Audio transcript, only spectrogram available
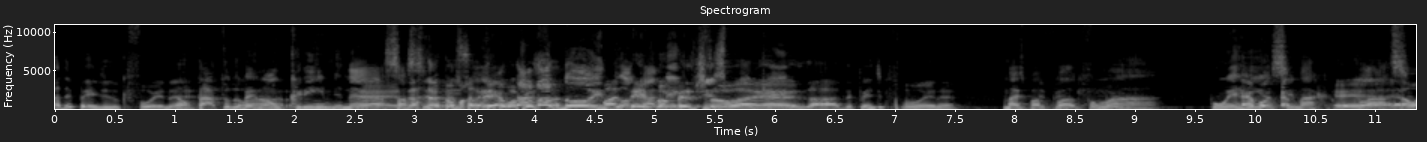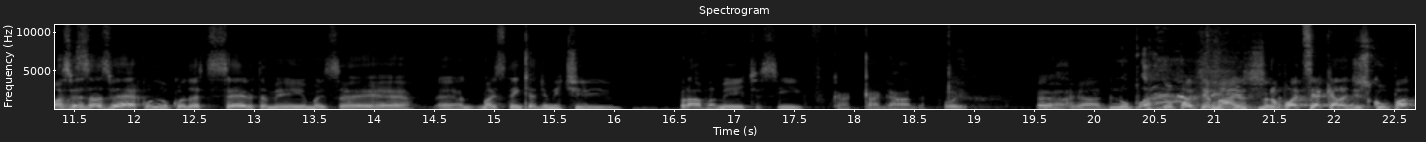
Ah, depende do que foi, né? Não, tá, tudo bem, não é um crime, né? É, Assassino a pessoa. Eu uma tava pessoa, doido, matei uma acabei te pessoa, é, espanquei. exato. Depende do que foi, né? Mas pra, pra, pra uma, pra um errinho assim, marca É, clássico. é, às vezes, às vezes é, quando, quando é sério também, mas é, é, mas tem que admitir bravamente, assim, ficar cagada, foi. Cagada. Não pode- não pode ter mais, não pode ser aquela desculpa,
